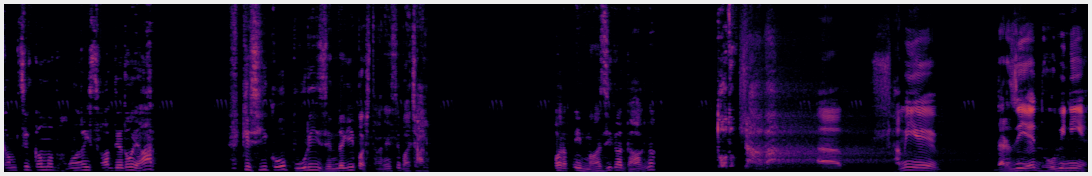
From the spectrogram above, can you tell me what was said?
कम से कम अब हमारा ही साथ दे दो यार। किसी को पूरी ज़िंदगी पछताने से बचा लो। और अपनी माजी का दाग ना धो दो। शामी ये दर्जी है धो भी नहीं है।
